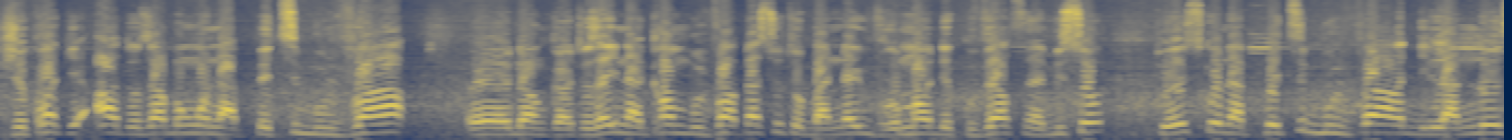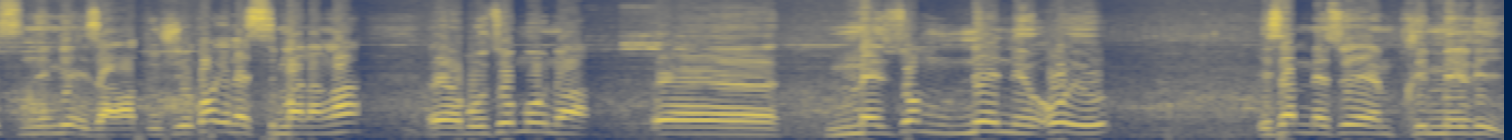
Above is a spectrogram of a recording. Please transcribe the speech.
Je crois que ah toza bongo na petit boulevard euh, donc euh, tozali na grand boulevard place où tobandaki vraiment découverte na biso toyei sikoyo na petit boulevard de landos ndenge ezalaka toujours je crois que na nsima na nga euh, bozomona euh, maison monene oyo eza maison ya imprimerie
